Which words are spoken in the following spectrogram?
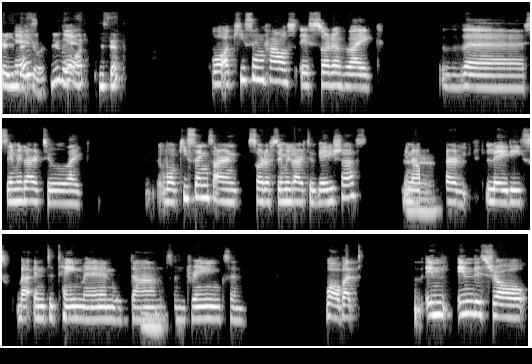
yeah, in Yes. the show. Do you know Yeah. what is that? well, a kisaeng house is sort of like the similar to like well, kisaengs aren't sort of similar to geishas. You know, Yeah. They're ladies that entertain men with dance and drinks and well, but in in this show,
